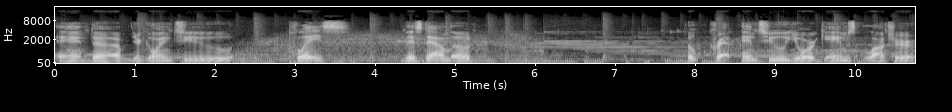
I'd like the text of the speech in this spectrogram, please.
and uh, you're going to place this download oh crap into your games launcher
